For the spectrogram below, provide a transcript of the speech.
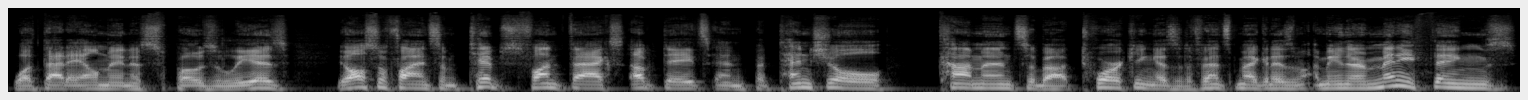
what that ailment is supposedly is. You'll also find some tips, fun facts, updates, and potential comments about twerking as a defense mechanism. I mean, there are many things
